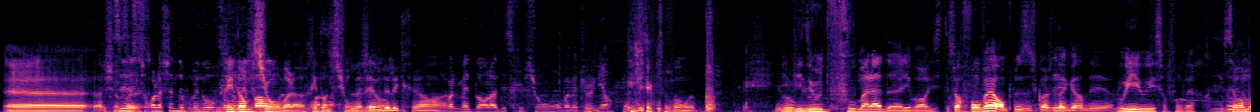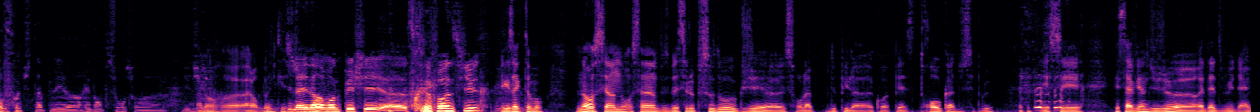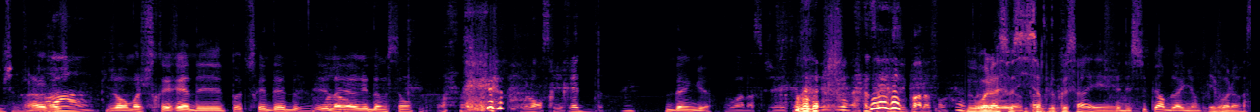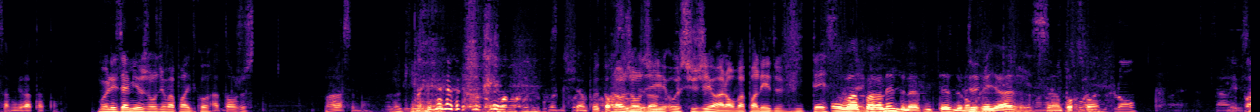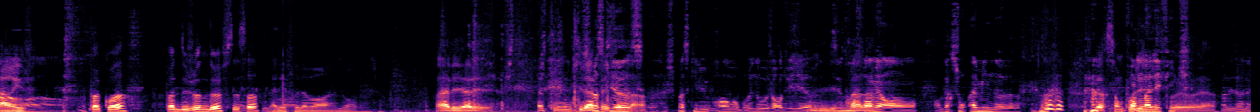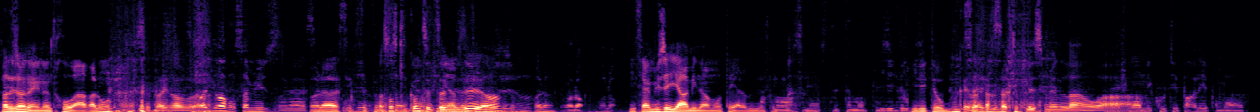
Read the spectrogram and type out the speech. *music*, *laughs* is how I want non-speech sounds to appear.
Euh, C'est pas. sur la chaîne de Bruno. vous Rédemption, voilà. Rédemption. La chaîne de l'écrivain. On va le mettre dans la description, on va mettre le lien. la Une vidéo de fou malade, allez voir. Sur fond vert en plus quand je l'ai regardé. euh. Oui, oui, sur fond vert. C'est vraiment pourquoi fou. tu t'appelais euh, Rédemption sur euh, YouTube Alors, euh, alors bonne question. Il a énormément de péchés, euh, *laughs* se repentir. Exactement. Non, c'est un nom, c'est ben, c'est le pseudo que j'ai euh, sur la depuis la quoi PS3 ou 4, je sais plus. Et c'est et ça vient du jeu euh, Red Dead Redemption. Ah ouais, moi, Ah, je- genre moi je serais Red et toi tu serais Dead. Et là il y a Rédemption. *laughs* ou alors on serait Red. Dingue. Voilà ce que j'avais fait. mais ça- Ça pas à la fin. Donc Ouais, voilà, c'est aussi simple que ça Tu et fais des super blagues en tout Et cas. voilà. Ah, ça me gratte, attends. bon les amis, aujourd'hui on va parler de quoi? Attends juste. Voilà, c'est bon. OK. On va parler de quoi, de Je suis un de peu quoi torse. Alors aujourd'hui au sujet, alors on va parler de vitesse. On va amis. parler de la vitesse de l'embrayage, c'est important. Blanc. Ça pas- arrive. Pas quoi? Pas de jaune d'œuf, c'est ça? À défaut d'avoir un noir. Allez, allez. Il y a tout le monde Je qui sais l'a pas ce fait qui, euh, celle-là. je sais pas ce qui lui prend Bruno aujourd'hui. euh, Il est Il s'est transformé en, en version Amine. euh, *laughs* Version polémique. maléfique. ouais, ouais. Enfin déjà on a une intro à rallonge. *laughs* C'est pas grave. C'est pas grave, on s'amuse. Voilà, c'est De toute exactement De toute façon, ce qui compte, c'est de s'amuser, 21, hein. ça. Voilà. Il s'est amusé hier à à monter à la bibliothèque. C'était tellement de plaisir. Il était au bout de Il sa va faire vie. ça toutes les semaines là. Franchement, m'écouter parler pendant 4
